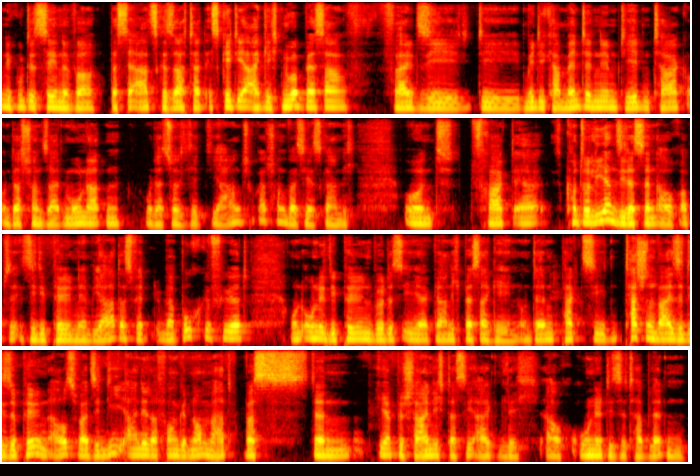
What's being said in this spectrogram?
eine gute Szene war, dass der Arzt gesagt hat, es geht ihr eigentlich nur besser, weil sie die Medikamente nimmt jeden Tag und das schon seit Monaten oder seit Jahren sogar schon, weiß ich jetzt gar nicht. Und fragt er, kontrollieren Sie das denn auch, ob Sie, Sie die Pillen nehmen? Ja, das wird über Buch geführt und ohne die Pillen würde es ihr gar nicht besser gehen. Und dann packt sie taschenweise diese Pillen aus, weil sie nie eine davon genommen hat, was dann ihr bescheinigt, dass sie eigentlich auch ohne diese Tabletten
